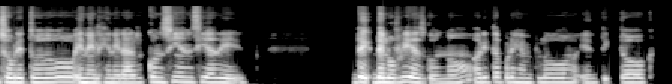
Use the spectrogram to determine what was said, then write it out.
sobre todo en el generar conciencia de, de, los riesgos, ¿no? Ahorita, por ejemplo, en TikTok,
